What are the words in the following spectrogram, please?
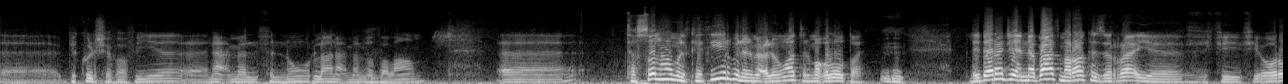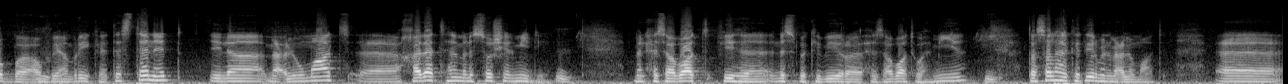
آه بكل شفافية آه نعمل في النور لا نعمل في الظلام. آه تصلهم الكثير من المعلومات المغلوطة. لدرجة أن بعض مراكز الرأي في في أوروبا أو في أمريكا تستند إلى معلومات آه، أخذتها من ال social media. من حسابات فيها نسبة كبيرة حسابات وهمية. تصلها كثير من المعلومات. آه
